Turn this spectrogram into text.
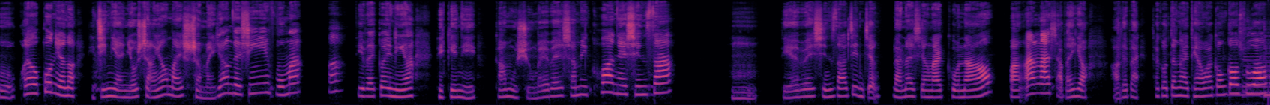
嗯，快要过年了，你今年有想要买什么样的新衣服吗？啊，要要过年啊，你今年敢有想要买什么款的新衫？嗯，伫买新衫之前，咱来先来困啊哦，晚安啦，小朋友，下礼拜再过等来听我讲故事哦。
